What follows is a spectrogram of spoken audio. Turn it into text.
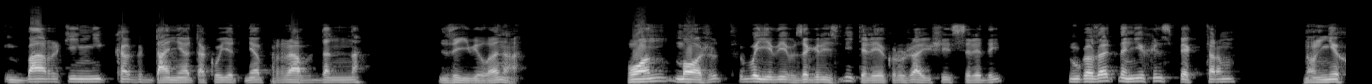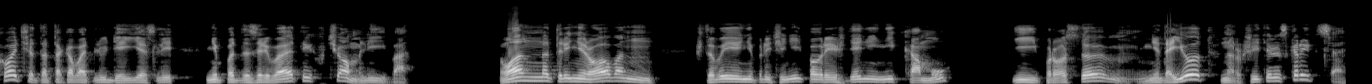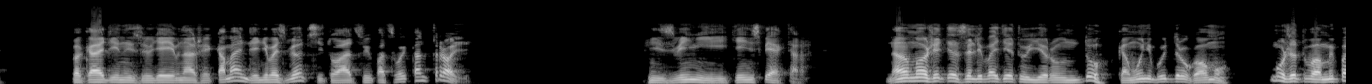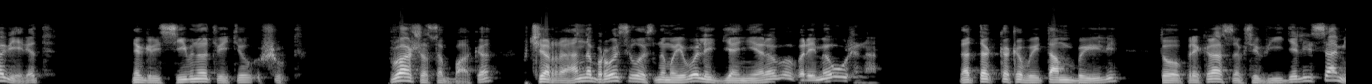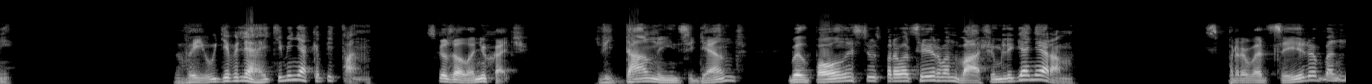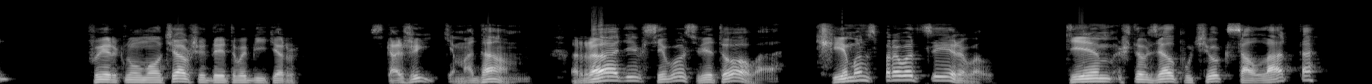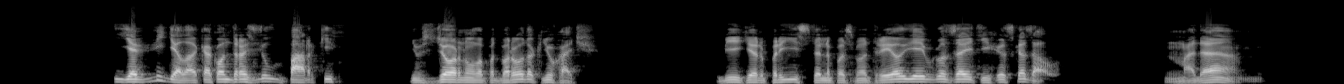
Барки никогда не атакует неоправданно, — заявила она. Он может, выявив загрязнителей окружающей среды, указать на них инспекторам, но он не хочет атаковать людей, если не подозревает их в чем-либо. Он натренирован, чтобы не причинить повреждений никому, и просто не дает нарушителю скрыться пока один из людей в нашей команде не возьмет ситуацию под свой контроль. Извините, инспектор, но можете заливать эту ерунду кому-нибудь другому. Может, вам и поверят. Агрессивно ответил Шут. Ваша собака вчера набросилась на моего легионера во время ужина. А так как вы там были, то прекрасно все видели сами. Вы удивляете меня, капитан, сказала Нюхач. Ведь данный инцидент был полностью спровоцирован вашим легионером. Спровоцирован? фыркнул молчавший до этого Бикер. Скажите, мадам, ради всего святого, чем он спровоцировал? Тем, что взял пучок салата? Я видела, как он дразнил барки, и вздернула подбородок нюхач. Бикер пристально посмотрел ей в глаза и тихо сказал. «Мадам,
